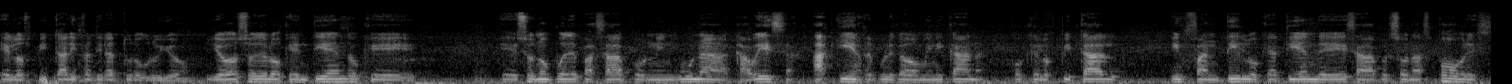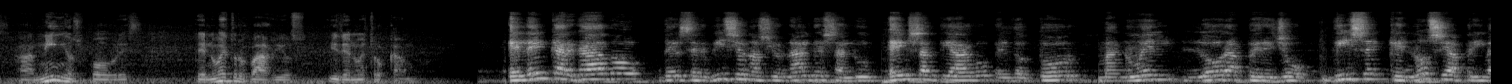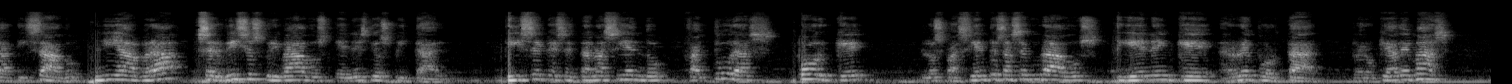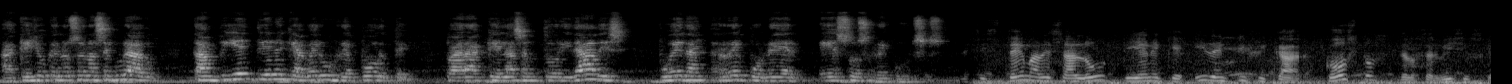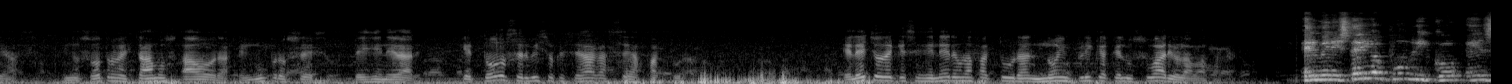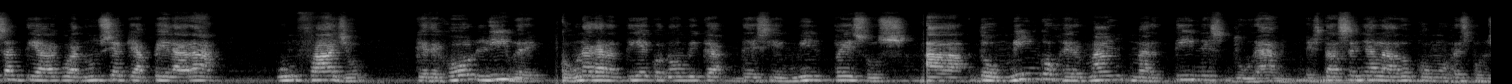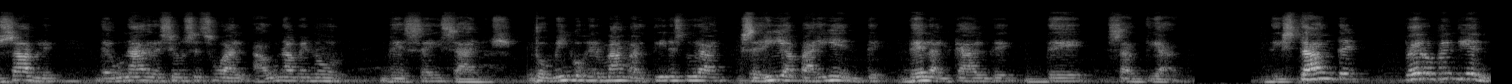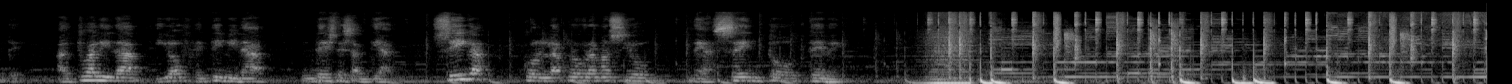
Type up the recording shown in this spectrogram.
el Hospital Infantil Arturo Grullón. Yo soy de los que entiendo que eso no puede pasar por ninguna cabeza aquí en República Dominicana, porque el hospital infantil lo que atiende es a personas pobres, a niños pobres de nuestros barrios y de nuestros campos. El encargado del Servicio Nacional de Salud en Santiago, el doctor Manuel Lora Pereyó, dice que no se ha privatizado ni habrá servicios privados en este hospital. Dice que se están haciendo facturas porque los pacientes asegurados tienen que reportar, pero que además aquellos que no son asegurados también tiene que haber un reporte para que las autoridades puedan reponer esos recursos. El sistema de salud tiene que identificar costos de los servicios que hace. Y nosotros estamos ahora en un proceso de generar que todo servicio que se haga sea facturado. El hecho de que se genere una factura no implica que el usuario la va a pagar. El Ministerio Público en Santiago anuncia que apelará un fallo que dejó libre con una garantía económica de 100 mil pesos a Domingo Germán Martínez Durán. Está señalado como responsable de una agresión sexual a una menor de seis años. Domingo Germán Martínez Durán sería pariente del alcalde de Santiago. Distante, pero pendiente, actualidad y objetividad desde Santiago. Siga con la programación de Acento TV.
